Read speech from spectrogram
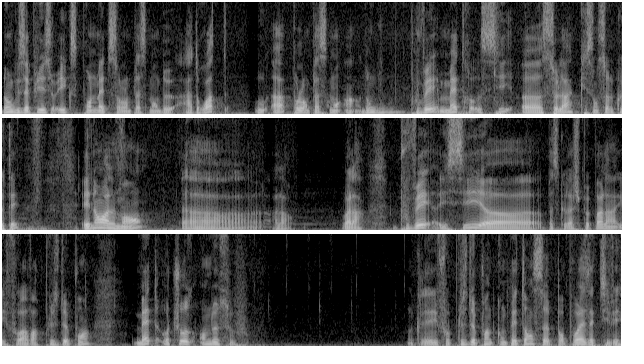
Donc vous appuyez sur X pour le mettre sur l'emplacement 2 à droite ou A pour l'emplacement 1. Donc vous pouvez mettre aussi ceux-là qui sont sur le côté. Et normalement, alors voilà. Vous pouvez ici, euh, parce que là je peux pas, là, il faut avoir plus de points, mettre autre chose en dessous. Donc là, il faut plus de points de compétence pour pouvoir les activer.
